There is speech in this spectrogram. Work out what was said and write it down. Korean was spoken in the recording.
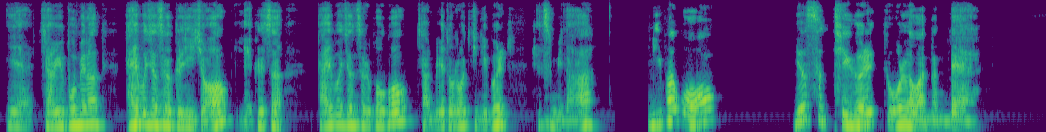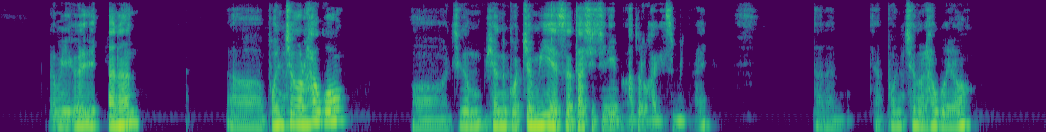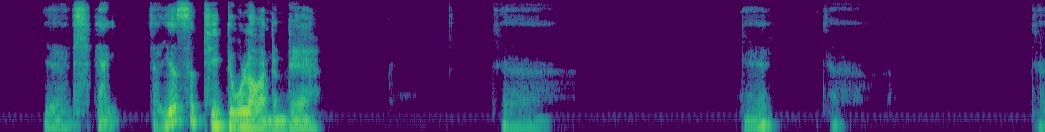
예. 자, 여기 보면은 다이버전스가 걸리죠. 예, 그래서 다이버전스를 보고 자, 매도로 진입을 했습니다. 진입하고 여섯 틱을 더 올라왔는데 그러면 이걸 일단은 어, 본청을 하고 어, 지금 현 고점 위에서 다시 진입하도록 하겠습니다. 일단은 자, 본청을 하고요. 예. 자, 자, 여섯 틱도 올라왔는데 예. 자, 자,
